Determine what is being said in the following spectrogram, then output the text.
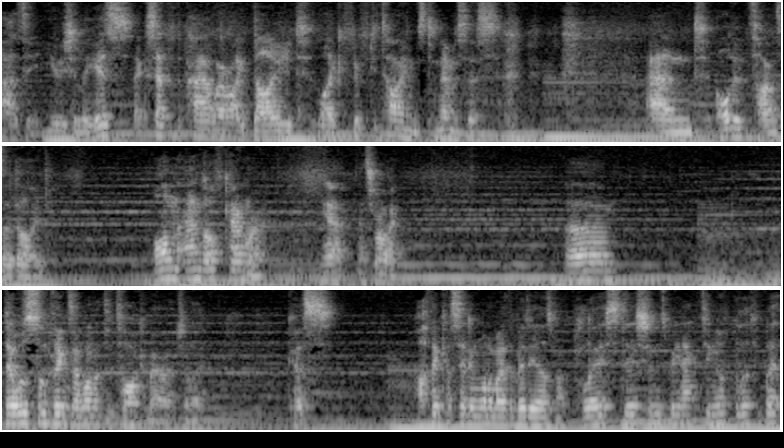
as it usually is, except for the part where I died like 50 times to Nemesis. and all the other times I died. On and off camera. Yeah, that's right. Um, there was some things I wanted to talk about actually, because I think I said in one of my other videos my PlayStation's been acting up a little bit.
